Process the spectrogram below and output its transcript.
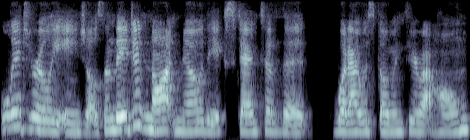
literally angels and they did not know the extent of the what I was going through at home.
